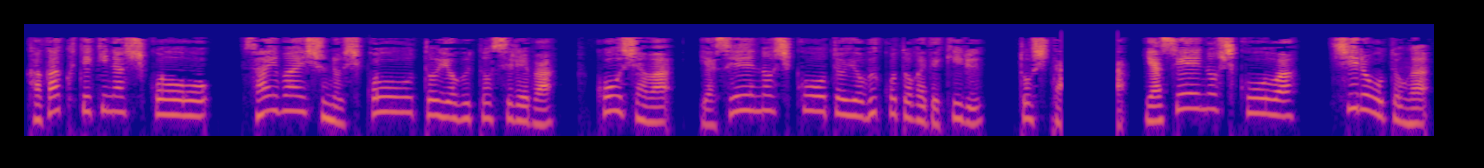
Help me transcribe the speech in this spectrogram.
科学的な思考を、栽培種の思考と呼ぶとすれば、後者は野生の思考と呼ぶことができる、とした。野生の思考は、素人が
